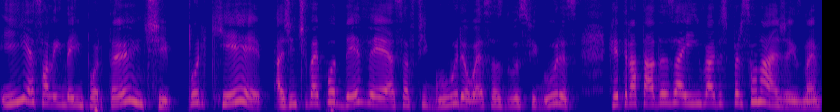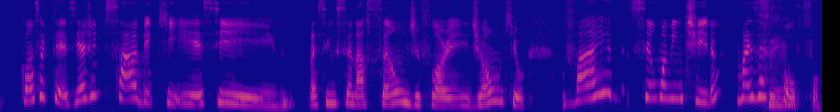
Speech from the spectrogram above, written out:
E essa lenda é importante porque a gente vai poder ver essa figura ou essas duas figuras retratadas aí em vários personagens, né? Com certeza. E a gente sabe que esse essa encenação de Florian Jonquil vai ser uma mentira, mas é Sim. fofo.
